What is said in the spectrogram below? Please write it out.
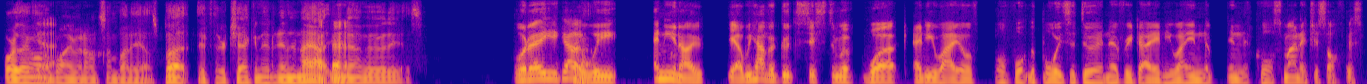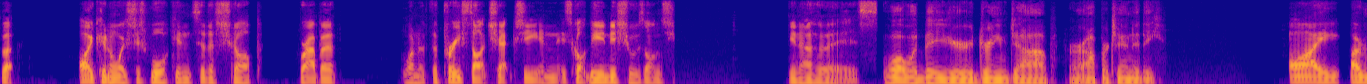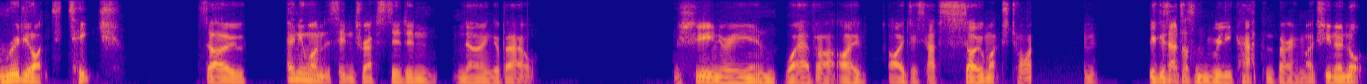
Or they want Yeah. to blame it on somebody else. But if they're checking it in and out, you know who it is. Well, there you go. Right. We and you know, yeah, we have a good system of work anyway of of what the boys are doing every day anyway in the in the course manager's office. But I can always just walk into the shop, grab a one of the pre-start check sheet, and it's got the initials on. so You know who it is. What would be your dream job or opportunity? I I really like to teach. So anyone that's interested in knowing about machinery and whatever, I I just have so much time because that doesn't really happen very much. You know, not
